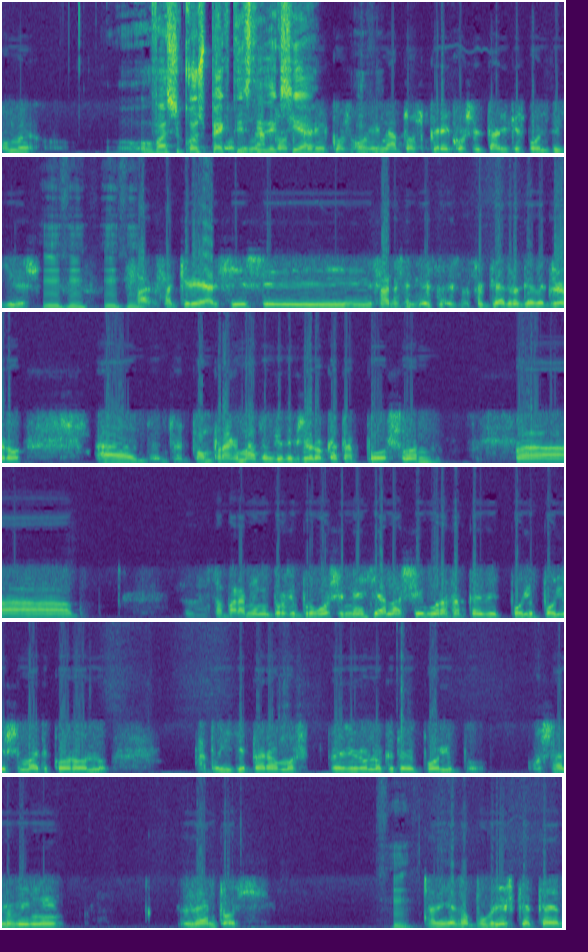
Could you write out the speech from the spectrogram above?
πούμε, ο βασικός παίκτης στη δεξιά. Κρίκος, ο δυνατός κρίκος τη Ιταλικής πολιτικής. Θα, θα κυριαρχήσει, θα είναι στο κέντρο και δεν ξέρω α, των πραγμάτων και δεν ξέρω κατά πόσον θα, θα παραμείνει πρωθυπουργός συνέχεια, αλλά σίγουρα θα παίζει πολύ πολύ σημαντικό ρόλο. Από εκεί και πέρα όμως παίζει ρόλο και το υπόλοιπο. Ο Σαλβίνη δεν το έχει. Δηλαδή εδώ που βρίσκεται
